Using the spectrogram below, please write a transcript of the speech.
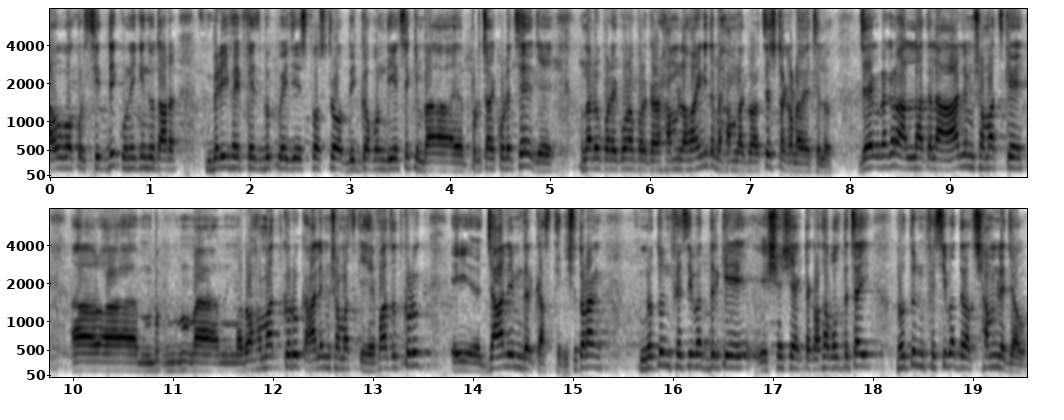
আবু বকর সিদ্দিক, উনি কিন্তু তার ভেরিফাই ফেসবুক পেজে স্পষ্ট বিজ্ঞাপন দিয়েছে কিংবা প্রচার করেছে। যে ওনার উপরে কোনো প্রকার হামলা হয়নি তবে হামলা করার চেষ্টা করা হয়েছিল। যাই হোক না কেন আল্লাহ তালা আলিম সমাজকে আহ, করুক আলিম সমাজকে হেফাজত করুক এই জালিমদের কাছ থেকে। সুতরাং নতুন ফেসিবাদদেরকে শেষে একটা কথা বলতে চাই নতুন ফেসিবাদরা সামলে যাও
